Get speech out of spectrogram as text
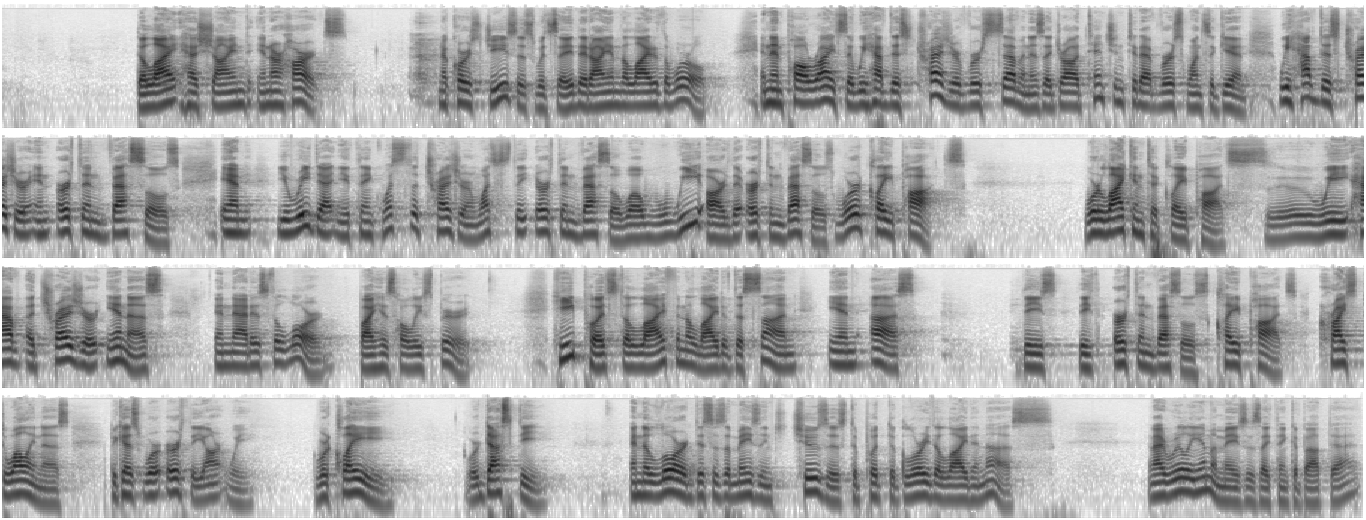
The light has shined in our hearts and of course, Jesus would say that I am the light of the world. And then Paul writes that we have this treasure, verse 7, as I draw attention to that verse once again. We have this treasure in earthen vessels. And you read that and you think, what's the treasure and what's the earthen vessel? Well, we are the earthen vessels, we're clay pots. We're likened to clay pots. We have a treasure in us, and that is the Lord by His Holy Spirit. He puts the life and the light of the sun in us, these, these earthen vessels, clay pots, Christ dwelling in us, because we're earthy, aren't we? We're clayey, we're dusty. And the Lord, this is amazing, chooses to put the glory, the light in us. And I really am amazed as I think about that.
